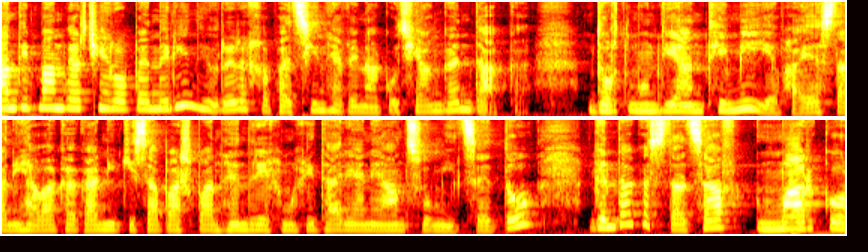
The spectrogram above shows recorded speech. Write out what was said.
Հանդիպման վերջին րոպեներին հյուրերը խփեցին հեղինակության գնդակը։ Դորտմունդյան թիմի եւ Հայաստանի հավաքականի կիսապաշտպան Հենրիխ Մխիթարյանի անցումից հետո գնդակը ստացավ Մարկո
